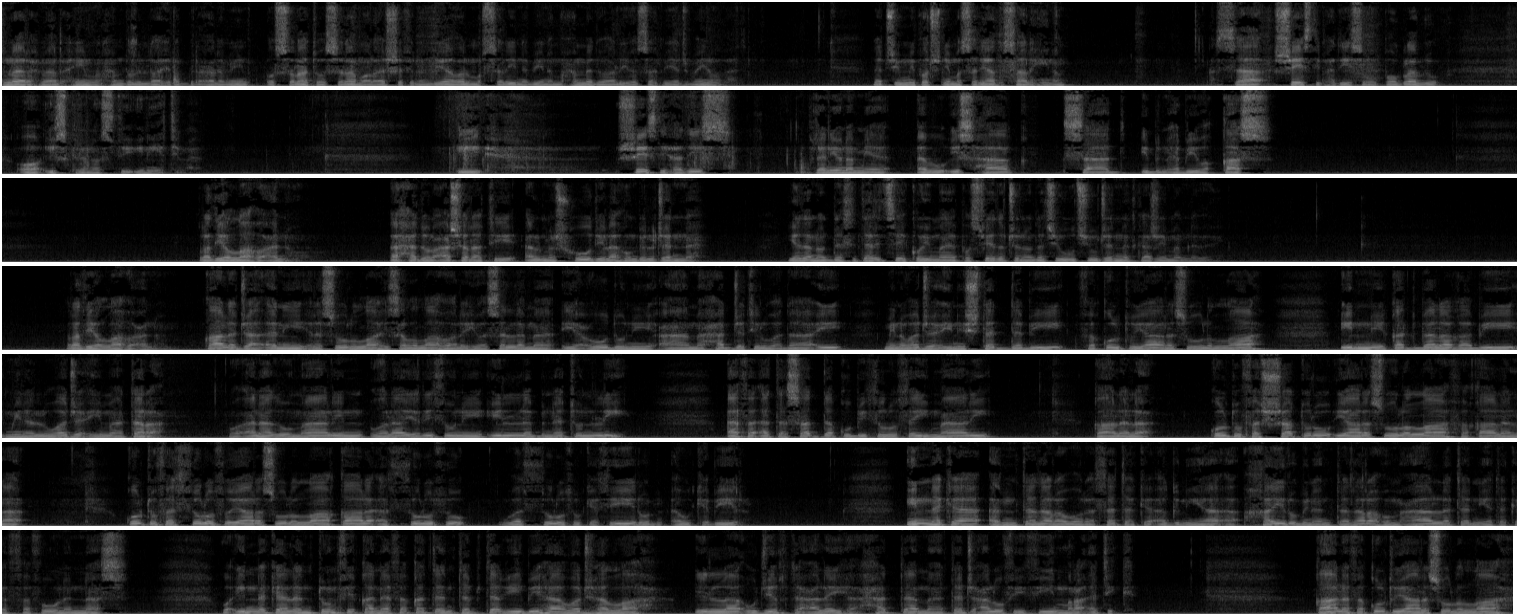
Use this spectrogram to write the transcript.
Bismillahirrahmanirrahim, alhamdulillahi rabbil alamin, wassalatu wassalamu ala ashrafil anbiya wal mursali nabina Muhammedu alihi wa sahbi ajma'inu abad. Znači, mi počinjemo sa Rijadu Salihinom, sa šestim hadisom u poglavlju o iskrenosti i nijetima. I šesti hadis prenio nam je Ebu Ishaq Sad ibn Abi Waqas, رضي الله عنه أحد العشرة المشهود لهم بالجنة jedan od deseterice kojima je posvjedočeno da će ući u džennet, kaže imam nebevi. رضي الله عنهم قال جاءني رسول الله صلى الله عليه وسلم يعودني عام حجة الوداع من وجع اشتد بي فقلت يا رسول الله إني قد بلغ بي من الوجع ما ترى وأنا ذو مال ولا يرثني إلا ابنة لي. أفأتصدق بثلثي مالي؟ قال لا. قلت فالشطر يا رسول الله؟ فقال لا. قلت فالثلث يا رسول الله؟ قال الثلث والثلث كثير أو كبير. إنك أن تذر ورثتك أغنياء خير من أن تذرهم عالة يتكففون الناس. وإنك لن تنفق نفقة تبتغي بها وجه الله إلا أجرت عليها حتى ما تجعل في في امرأتك. قال فقلت يا رسول الله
